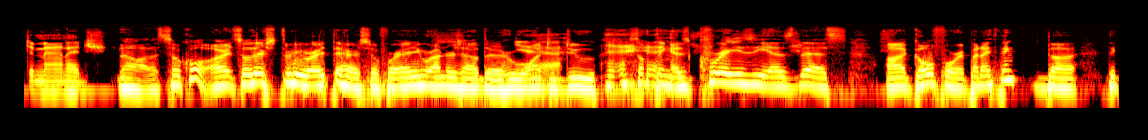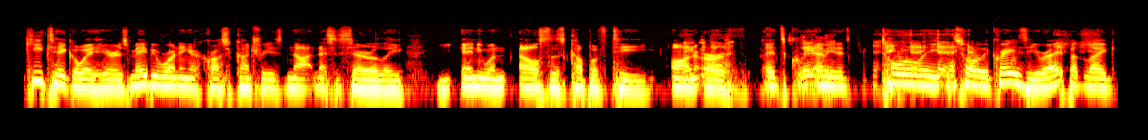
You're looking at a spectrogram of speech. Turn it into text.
to manage. No, that's so cool. All right, so there's three right there. So for any runners out there who want to do something as crazy as this, uh, go for it. But I think the the key takeaway here is maybe running across a country is not necessarily anyone else's cup of tea on Maybe not. earth. It's clear. I mean, it's totally it's totally crazy, right? But like.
